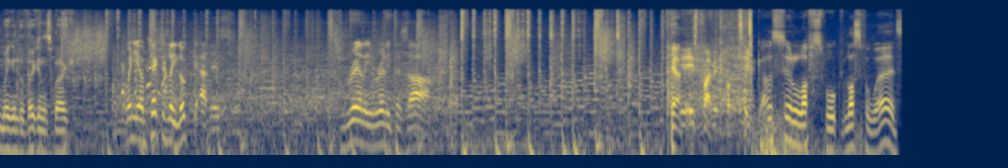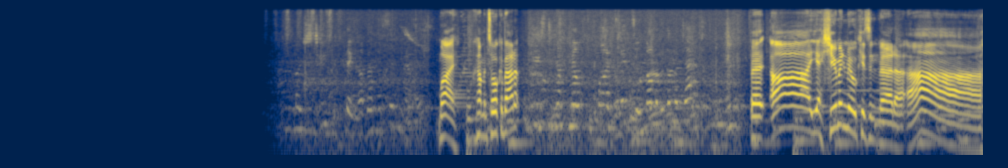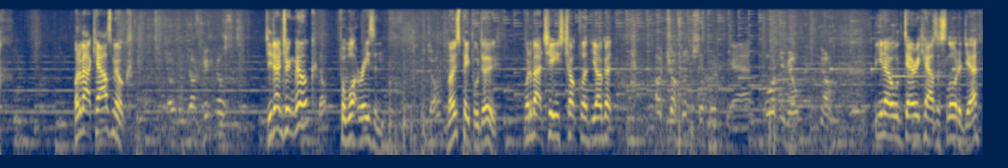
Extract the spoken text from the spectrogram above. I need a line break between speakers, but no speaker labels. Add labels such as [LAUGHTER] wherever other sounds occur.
Megan the veganist bag.
When you objectively look at this, it's really, really bizarre.
Yeah. It is private property.
I was sort of lost for, lost for words. Why? We'll come and talk about it? But, ah, yeah, human milk isn't murder. Ah. What about cow's milk?
Don't, don't drink milk.
Do you don't drink milk?
No.
For what reason?
Don't.
Most people do. What about cheese, chocolate, yogurt?
Oh, chocolate sugar.
Yeah.
Ordinary milk. No.
But you know all the dairy cows are slaughtered, yeah?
